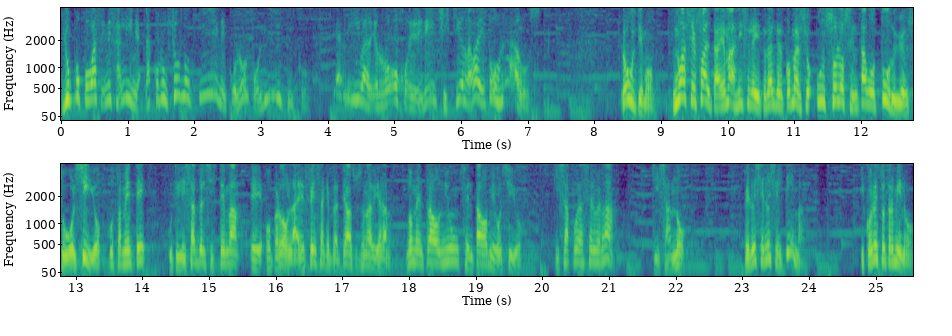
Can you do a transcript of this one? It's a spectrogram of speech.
Y un poco vas en esa línea. La corrupción no tiene color político. De arriba, de rojo, de derecha, izquierda, va de todos lados. Lo último, no hace falta, además, dice la editorial del comercio, un solo centavo turbio en su bolsillo, justamente utilizando el sistema, eh, o perdón, la defensa que planteaba Susana Villarán. No me ha entrado ni un centavo a mi bolsillo. Quizá pueda ser verdad, quizá no. Pero ese no es el tema. Y con esto termino.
